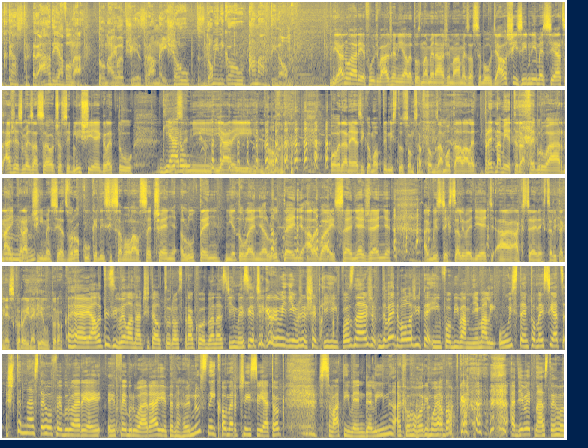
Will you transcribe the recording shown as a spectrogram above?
Podcast Rádia Vlna. To najlepšie z rannej show s Dominikou a Martinom. Január je fuč vážený, ale to znamená, že máme za sebou ďalší zimný mesiac a že sme zase o čosi bližšie k letu, K jaru. jeseni, jari, no. Povedané jazykom optimistu som sa v tom zamotal, ale pred nami je teda február, najkratší mesiac v roku, kedy si sa volal Sečeň, Luteň, nie Tuleň, Luteň, alebo aj Senežeň, ak by ste chceli vedieť a ak ste aj nechceli, tak neskoro, inak je útorok. Hej, ale ty si veľa načítal tú rozprávku o 12 mesiačikoch. Vidím, že všetkých ich poznáš. Dve dôležité info by vám nemali ujsť tento mesiac. 14. februára je, eh, februára je ten hnusný komerčný sviatok. Svatý Vendelín, ako hovorí moja babka. A 19.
